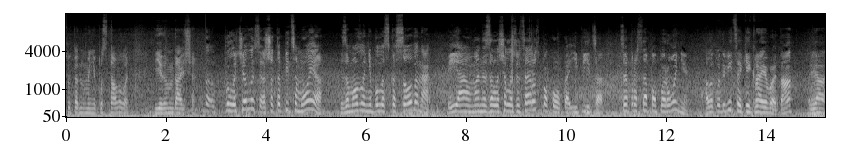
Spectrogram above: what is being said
тут мені поставили. Їдемо далі. Получилося, що та піца моя, замовлення було скасоване. І я, в мене залишилась оця розпаковка і піца. Це просто папероні. Але подивіться, який краєвид, а? Я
